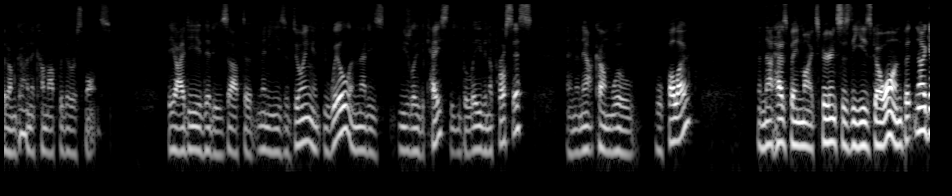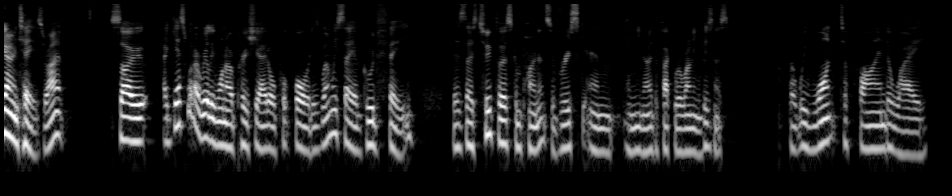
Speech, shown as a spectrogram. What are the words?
that I'm going to come up with a response. The idea that is after many years of doing it, you will, and that is usually the case that you believe in a process and an outcome will, will follow. And that has been my experience as the years go on, but no guarantees, right? So I guess what I really want to appreciate or put forward is when we say a good fee, there's those two first components of risk and, and you know the fact we're running a business but we want to find a way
